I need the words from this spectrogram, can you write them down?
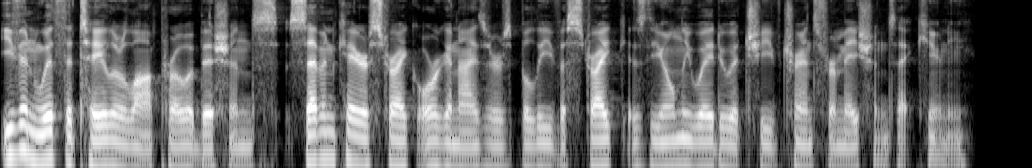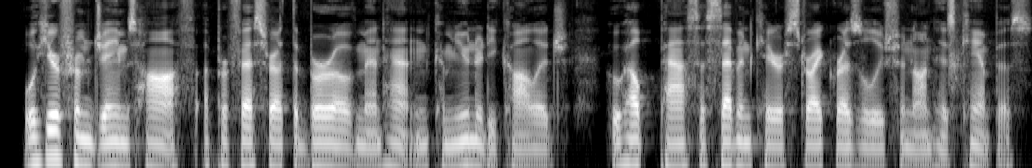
Even with the Taylor Law prohibitions, 7K or strike organizers believe a strike is the only way to achieve transformations at CUNY. We'll hear from James Hoff, a professor at the Borough of Manhattan Community College, who helped pass a 7K or strike resolution on his campus.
